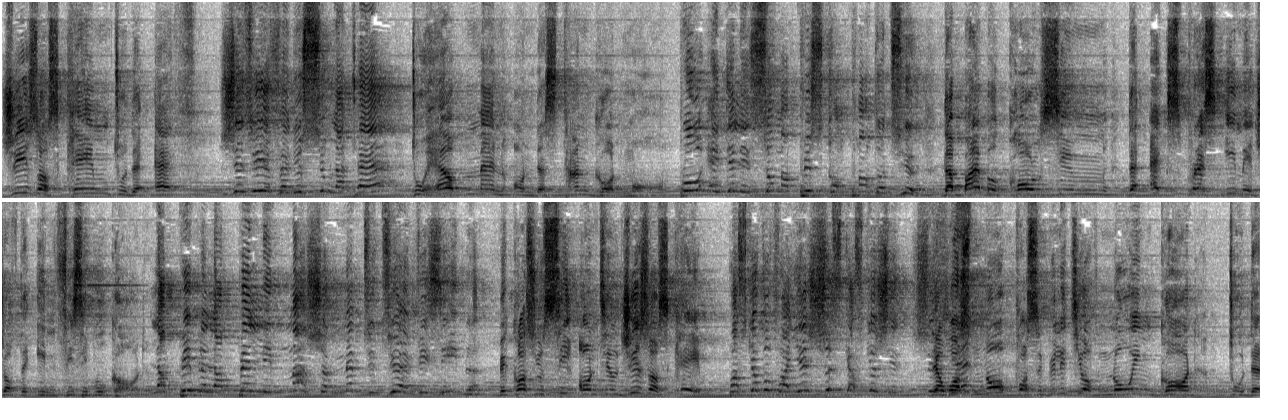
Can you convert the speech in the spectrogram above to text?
Jesus came to the earth Jésus est venu sur la terre to help men understand God more. pour aider les hommes à plus comprendre Dieu. The Bible calls him the express image of the invisible God. La Bible l'appelle l'image même du Dieu invisible. Because you see, until Jesus came, Parce que vous voyez, jusqu'à ce que Jésus there was no possibility of knowing God to the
